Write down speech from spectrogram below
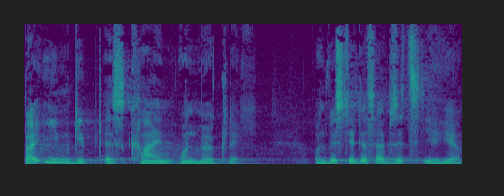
Bei ihm gibt es kein Unmöglich. Und wisst ihr, deshalb sitzt ihr hier.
